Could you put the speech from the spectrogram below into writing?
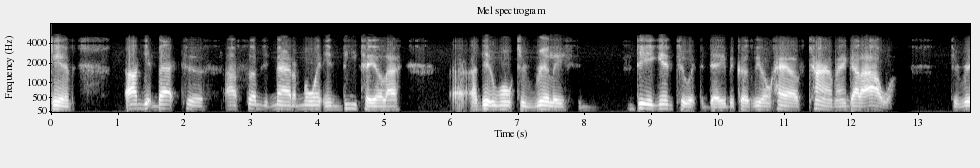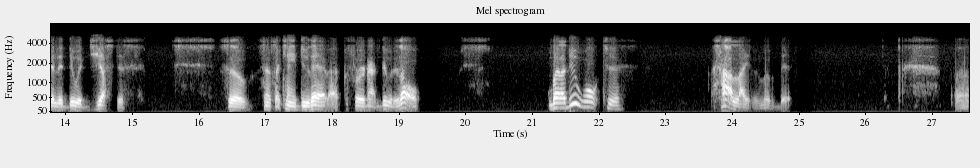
And I'll get back to our subject matter more in detail. I I didn't want to really dig into it today because we don't have time. I ain't got an hour to really do it justice. So since I can't do that, I prefer not to do it at all. But I do want to highlight a little bit. Uh,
